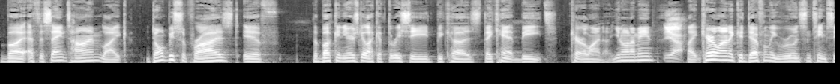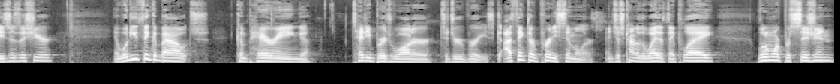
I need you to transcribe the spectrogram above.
But at the same time, like, don't be surprised if the Buccaneers get like a three seed because they can't beat Carolina. You know what I mean? yeah, Like Carolina could definitely ruin some team seasons this year. And what do you think about comparing Teddy Bridgewater to Drew Brees? I think they're pretty similar and just kind of the way that they play, a little more precision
